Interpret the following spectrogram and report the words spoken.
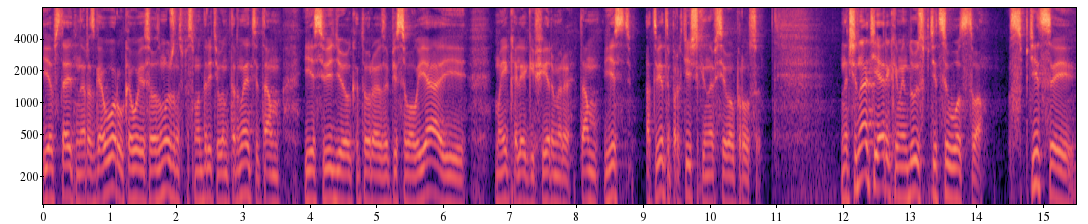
и обстоятельный разговор. У кого есть возможность, посмотрите в интернете. Там есть видео, которое записывал я и мои коллеги-фермеры. Там есть ответы практически на все вопросы. Начинать я рекомендую с птицеводства. С птицей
